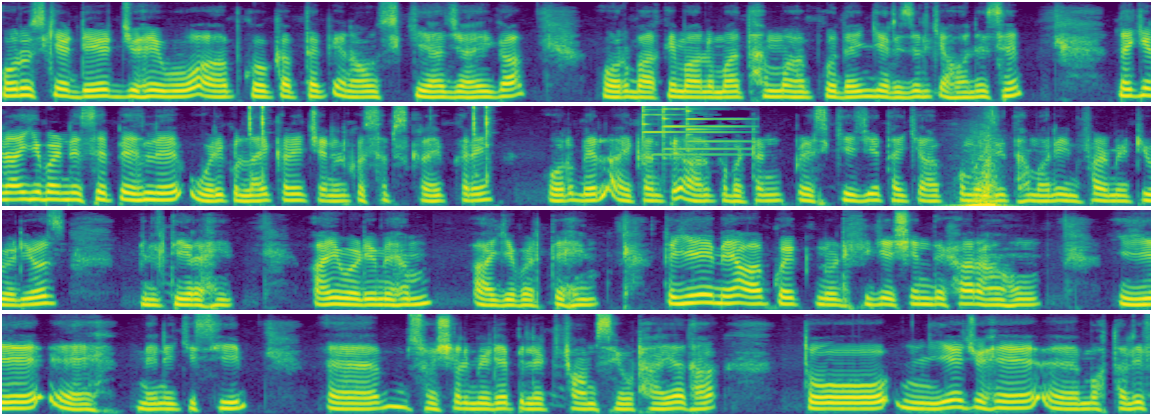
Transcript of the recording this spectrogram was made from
और उसके डेट जो है वो आपको कब तक अनाउंस किया जाएगा और बाकी मालूम हम आपको देंगे रिज़ल्ट के हवाले से। लेकिन आगे बढ़ने से पहले वीडियो को लाइक करें चैनल को सब्सक्राइब करें और बेल आइकन पे आल का बटन प्रेस कीजिए ताकि आपको मज़ीद हमारी इन्फॉर्मेटिव वीडियोस मिलती रहें। आई वीडियो में हम आगे बढ़ते हैं। तो ये मैं आपको एक नोटिफिकेशन दिखा रहा हूँ। ये ए, मैंने किसी सोशल मीडिया प्लेटफॉर्म से उठाया था। तो ये जो है मुख्तलिफ़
